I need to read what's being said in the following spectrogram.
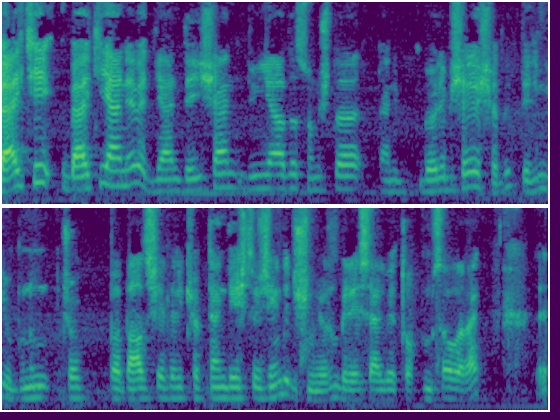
Belki belki yani evet yani değişen dünyada sonuçta yani böyle bir şey yaşadık. Dediğim gibi bunun çok bazı şeyleri kökten değiştireceğini de düşünüyorum bireysel ve toplumsal olarak. Ee,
